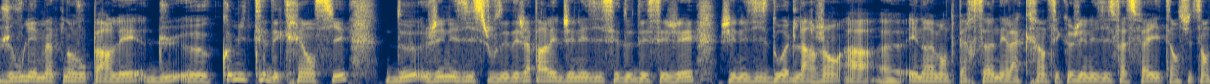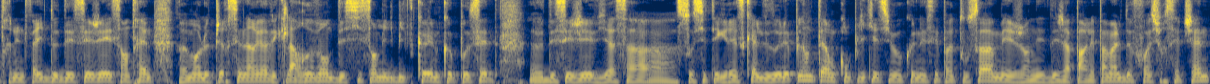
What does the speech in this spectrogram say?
Je voulais maintenant vous parler du euh, comité des créanciers de Genesis. Je vous ai déjà parlé de Genesis et de DCG. Genesis doit de l'argent à euh, énormément de personnes et la crainte c'est que Genesis fasse faillite et ensuite ça entraîne une faillite de DCG et ça entraîne vraiment le pire scénario avec la revente des 600 000 bitcoins que possède euh, DCG via sa société Grayscale. Désolé, plein de termes compliqués si vous connaissez pas tout ça, mais j'en ai déjà parlé pas mal de fois sur cette chaîne.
